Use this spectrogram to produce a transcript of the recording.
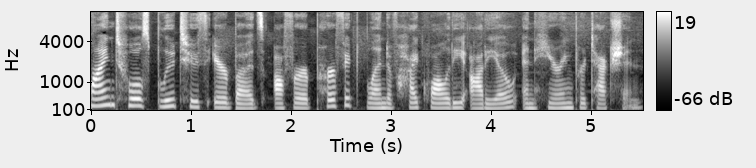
Klein Tools Bluetooth earbuds offer a perfect blend of high-quality audio and hearing protection.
